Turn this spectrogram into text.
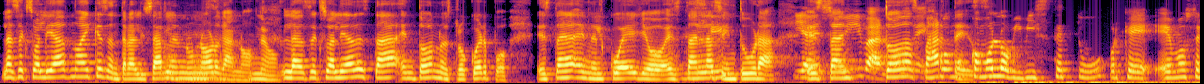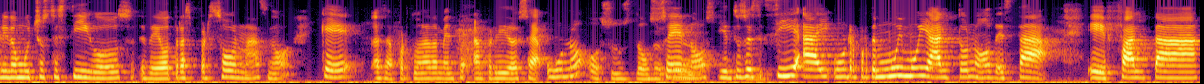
la sexualidad no hay que centralizarla en un órgano. No. La sexualidad está en todo nuestro cuerpo, está en el cuello, está en la cintura, Y a está eso en iba, ¿no? todas De partes. ¿cómo, ¿Cómo lo viviste tú? Porque hemos tenido muchos testigos de otras personas, ¿no? Que desafortunadamente han perdido, o sea, uno o sus dos, Dos senos. Y entonces sí hay un reporte muy, muy alto, ¿no? De esta eh, falta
